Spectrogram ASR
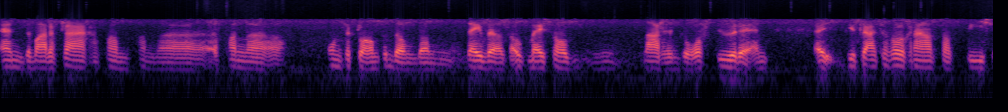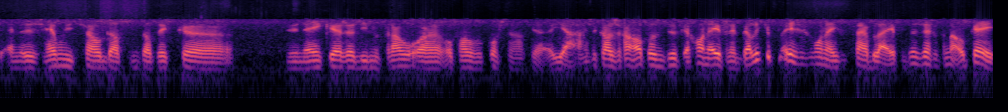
En er waren vragen van, van, eh, van eh, onze klanten. Dan, dan deden we dat ook meestal naar hen doorsturen. En eh, je krijgt toch wel advies. En het is helemaal niet zo dat, dat ik... eh, nu in één keer eh, die mevrouw eh, op hoge kosten had. Ja, ja, ze kan zich altijd natuurlijk gewoon even een belletje plegen, gewoon even vrij blijven. Dan zeggen van nou oké,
